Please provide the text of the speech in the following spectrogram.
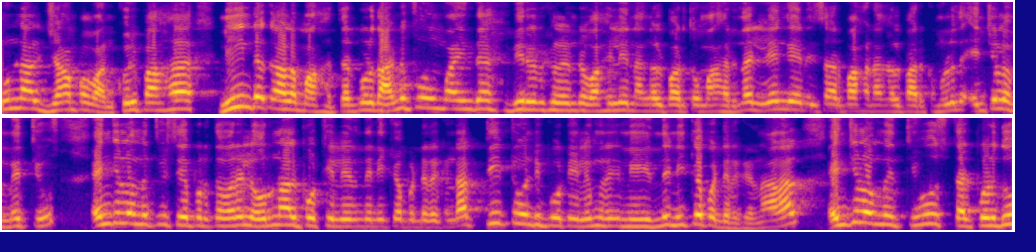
முன்னாள் ஜாம்பவான் குறிப்பாக நீண்ட காலமாக தற்பொழுது அனுபவம் வாய்ந்த வீரர்கள் என்ற வகையிலே நாங்கள் பார்த்தோமாக இருந்தால் இலங்கை அணி சார்பாக நாங்கள் பார்க்கும் பொழுது எஞ்சலோ மெத்யூஸ் எஞ்சலோ மெத்யூஸை பொறுத்தவரையில் ஒரு நாள் போட்டியில் இருந்து நீக்கப்பட்டிருக்கின்றார். டி டுவெண்டி போட்டியிலும் இருந்து நீக்கப்பட்டிருக்கிறார் ஆனால் எஞ்சலோ மெத்யூஸ் தற்பொழுது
